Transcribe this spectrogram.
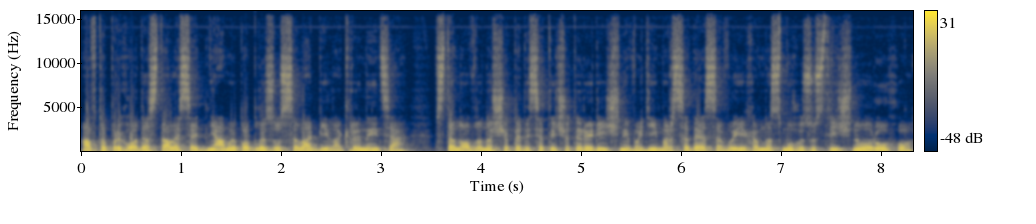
Автопригода сталася днями поблизу села Біла Криниця. Встановлено, що 54-річний водій Мерседеса виїхав на смугу зустрічного руху,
